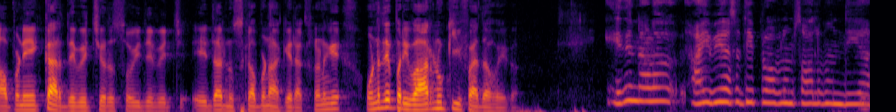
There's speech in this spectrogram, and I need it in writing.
ਆਪਣੇ ਘਰ ਦੇ ਵਿੱਚ ਰਸੋਈ ਦੇ ਵਿੱਚ ਇਹਦਾ ਨੁਸਖਾ ਬਣਾ ਕੇ ਰੱਖ ਲੈਣਗੇ? ਉਹਨਾਂ ਦੇ ਪਰਿਵਾਰ ਨੂੰ ਕੀ ਫਾਇਦਾ ਹੋਏਗਾ? ਇਹਦੇ ਨਾਲ ਆਈਬੀਐਸ ਦੀ ਪ੍ਰੋਬਲਮ ਸੋਲਵ ਹੁੰਦੀ ਆ।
